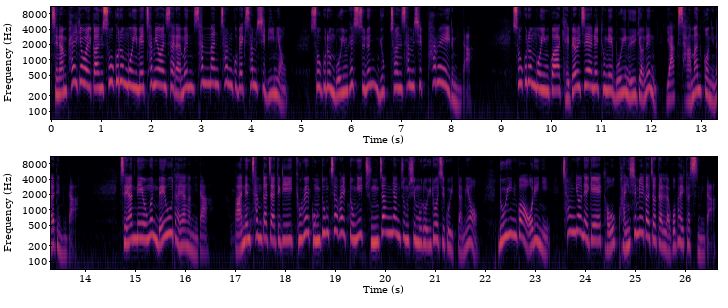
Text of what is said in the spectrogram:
지난 8개월간 소그룹 모임에 참여한 사람은 3만 1,932명, 소그룹 모임 횟수는 6,038회에 이릅니다. 소그룹 모임과 개별 제안을 통해 모인 의견은 약 4만 건이나 됩니다. 제안 내용은 매우 다양합니다. 많은 참가자들이 교회 공동체 활동이 중장년 중심으로 이루어지고 있다며 노인과 어린이, 청년에게 더욱 관심을 가져달라고 밝혔습니다.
